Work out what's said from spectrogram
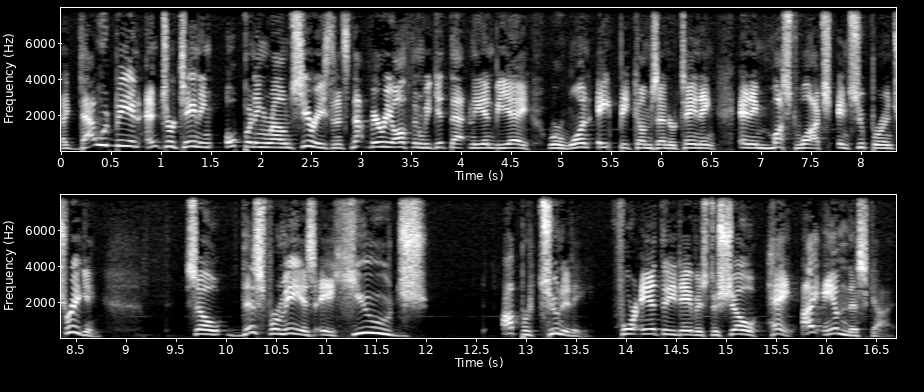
Like, that would be an entertaining opening round series. And it's not very often we get that in the NBA where 1 8 becomes entertaining and a must watch and super intriguing. So this for me is a huge opportunity for Anthony Davis to show, hey, I am this guy.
